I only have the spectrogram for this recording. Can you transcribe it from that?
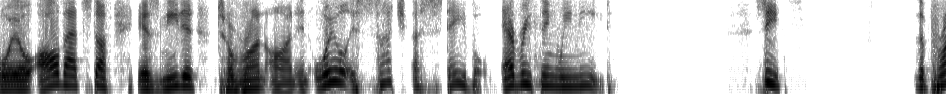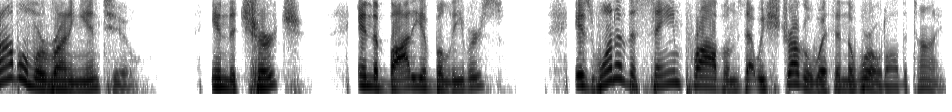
oil, all that stuff is needed to run on. And oil is such a stable, everything we need. See, the problem we're running into in the church, in the body of believers, is one of the same problems that we struggle with in the world all the time.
